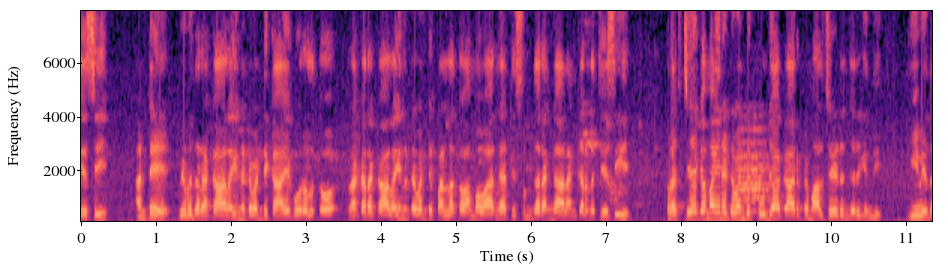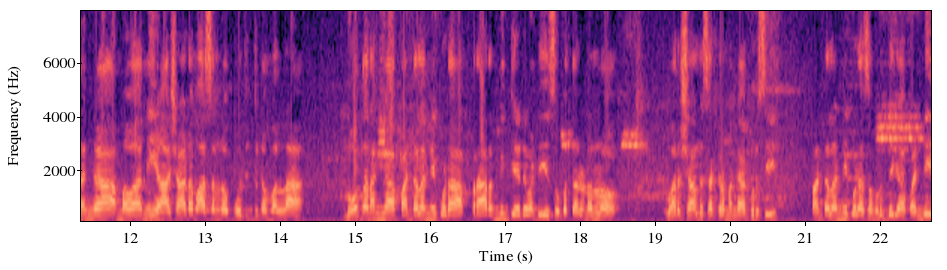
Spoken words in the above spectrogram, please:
చేసి అంటే వివిధ రకాలైనటువంటి కాయగూరలతో రకరకాలైనటువంటి పళ్ళతో అమ్మవారిని అతి సుందరంగా అలంకరణ చేసి ప్రత్యేకమైనటువంటి పూజా కార్యక్రమాలు చేయడం జరిగింది. ఈ విధంగా అమ్మవారిని ఆషాఢ మాసంలో పూజించడం వల్ల నూతనంగా పంటలన్నీ కూడా ప్రారంభించేటువంటి ఈ శుభ తరుణంలో వర్షాలు సక్రమంగా కురిసి పంటలన్నీ కూడా సమృద్ధిగా పండి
